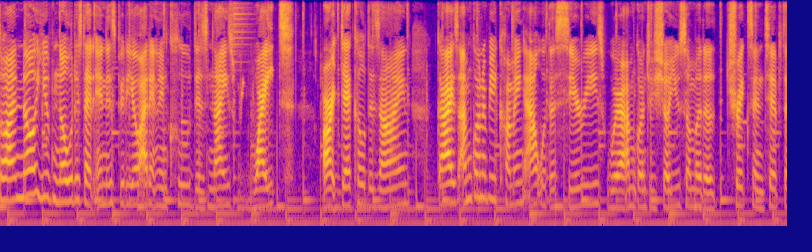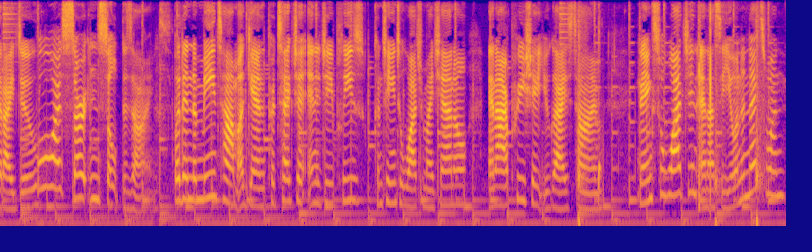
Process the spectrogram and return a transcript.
So I know you've noticed that in this video I didn't include this nice white art deco design. Guys, I'm going to be coming out with a series where I'm going to show you some of the tricks and tips that I do for certain soap designs. But in the meantime, again, protect your energy. Please continue to watch my channel and I appreciate you guys' time. Thanks for watching and I'll see you on the next one.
